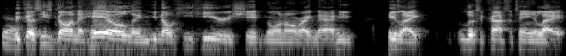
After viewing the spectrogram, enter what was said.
yeah. because he's gone to hell and you know he hears shit going on right now. He he like looks at Constantine like,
